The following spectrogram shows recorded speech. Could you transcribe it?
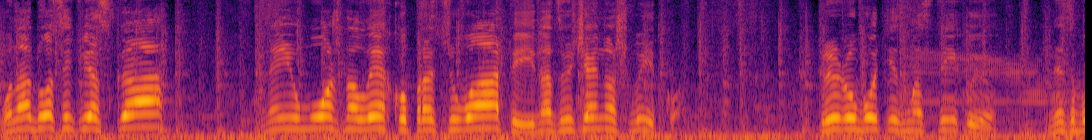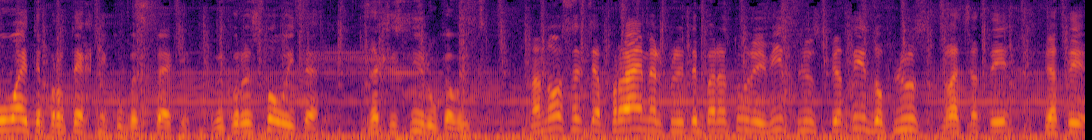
Вона досить в'язка, нею можна легко працювати і надзвичайно швидко. При роботі з мастикою не забувайте про техніку безпеки. Використовуйте захисні рукавиці. Наноситься праймер при температурі від плюс 5 до плюс 25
